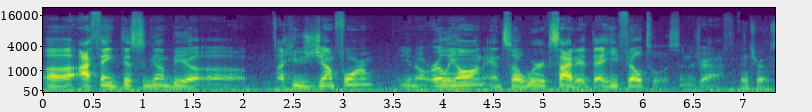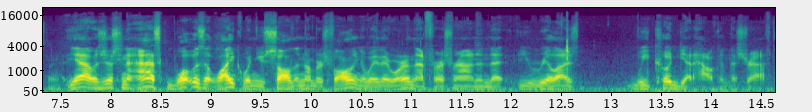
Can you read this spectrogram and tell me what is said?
Uh, I think this is going to be a, a, a, huge jump for him, you know, early on, and so we're excited that he fell to us in the draft. Interesting. Yeah, I was just going to ask, what was it like when you saw the numbers falling the way they were in that first round, and that you realized we could get Houck in this draft.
